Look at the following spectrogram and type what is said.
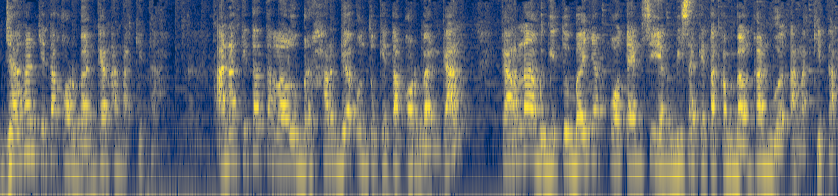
Jangan kita korbankan anak kita. Anak kita terlalu berharga untuk kita korbankan karena begitu banyak potensi yang bisa kita kembangkan buat anak kita.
